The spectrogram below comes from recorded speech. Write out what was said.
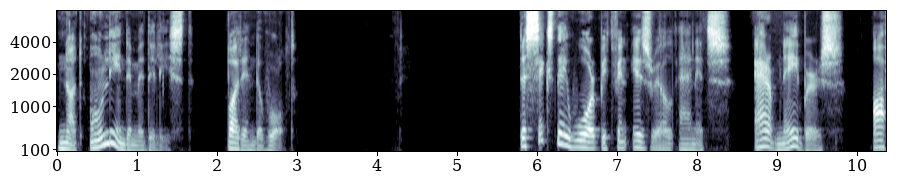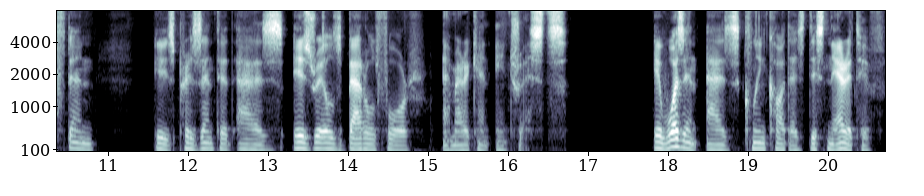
not only in the Middle East, but in the world. The Six Day War between Israel and its Arab neighbors often is presented as Israel's battle for American interests. It wasn't as clean cut as this narrative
